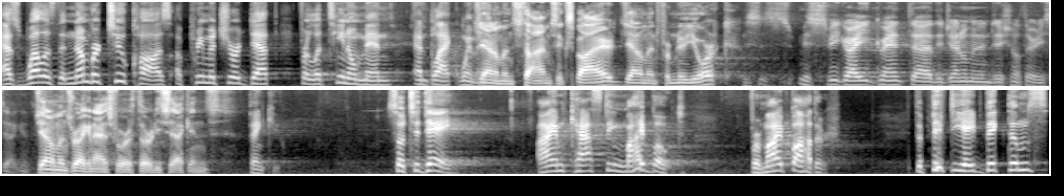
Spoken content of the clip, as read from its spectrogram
as well as the number two cause of premature death for Latino men and black women. Gentleman's time's expired. Gentleman from New York. Mr. Mr. Speaker, I grant uh, the gentleman an additional 30 seconds. Gentleman's recognized for 30 seconds. Thank you. So today, I am casting my vote for my father, the 58 victims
